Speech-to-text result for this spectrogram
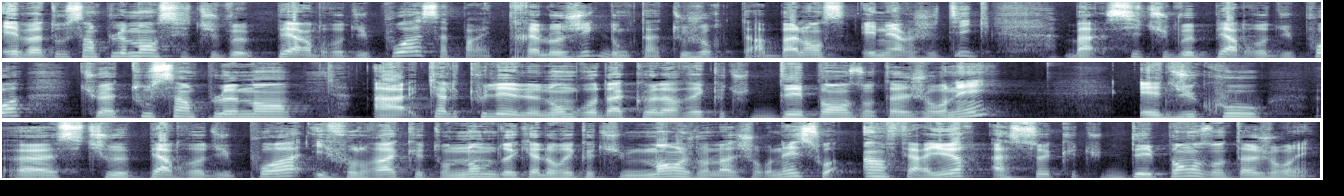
Eh bien tout simplement, si tu veux perdre du poids, ça paraît très logique, donc tu as toujours ta balance énergétique. Bah, si tu veux perdre du poids, tu as tout simplement à calculer le nombre de calories que tu dépenses dans ta journée. Et du coup, euh, si tu veux perdre du poids, il faudra que ton nombre de calories que tu manges dans la journée soit inférieur à ceux que tu dépenses dans ta journée.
